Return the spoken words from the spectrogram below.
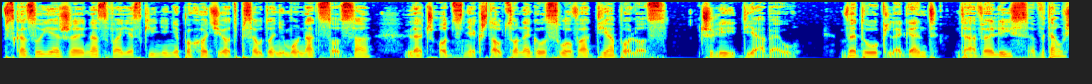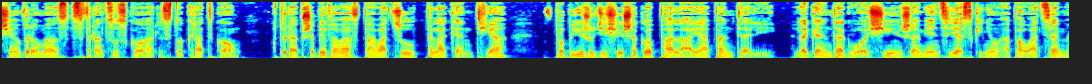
wskazuje, że nazwa jaskini nie pochodzi od pseudonimu Natsosa, lecz od zniekształconego słowa diabolos, czyli diabeł. Według legend Davelis wdał się w romans z francuską arystokratką, która przebywała w pałacu Placentia w pobliżu dzisiejszego Palaja Panteli legenda głosi, że między jaskinią a pałacem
